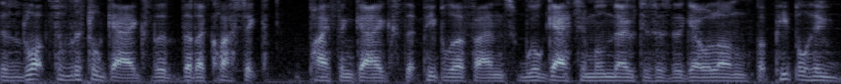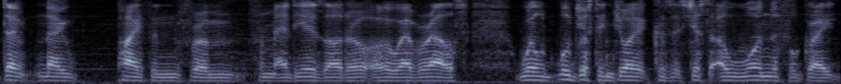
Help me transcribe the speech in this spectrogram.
There's lots of little gags that that are classic Python gags that people who are fans will get and will notice as they go along. But people who don't know Python from from Eddie Izzard or, or whoever else will will just enjoy it because it's just a wonderful, great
